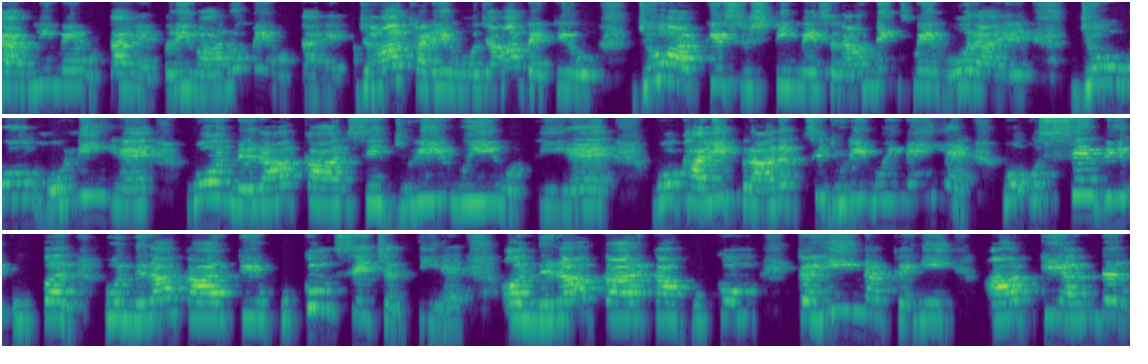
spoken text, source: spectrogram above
फैमिली में होता है परिवारों में होता है जहाँ खड़े हो जहाँ बैठे हो जो आपके सृष्टि में सराउंडिंग्स में हो रहा है जो वो होनी है वो निराकार से जुड़ी हुई होती है। वो खाली प्रारब्ध से जुड़ी हुई नहीं है। वो उससे भी ऊपर, वो निराकार के हुक्म से चलती है। और निराकार का हुक्म कहीं ना कहीं आपके अंदर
